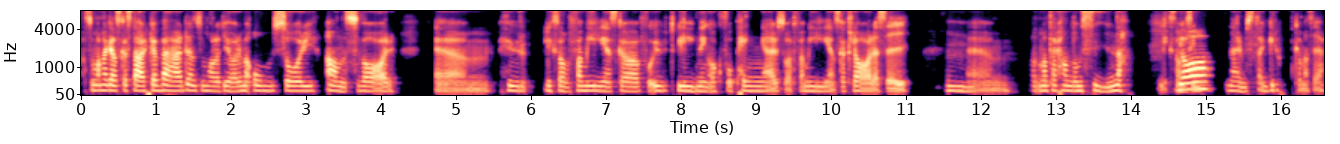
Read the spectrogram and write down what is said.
alltså man har ganska starka värden som har att göra med omsorg, ansvar, eh, hur liksom familjen ska få utbildning och få pengar så att familjen ska klara sig. Mm. Eh, man, man tar hand om sina, liksom, Ja. sin närmsta grupp kan man säga.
